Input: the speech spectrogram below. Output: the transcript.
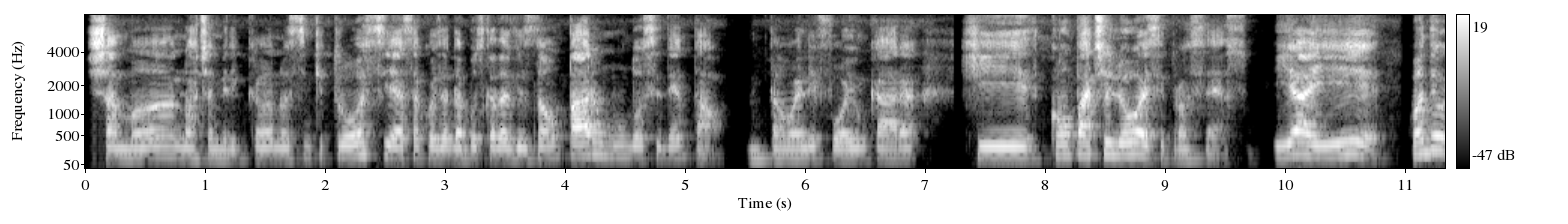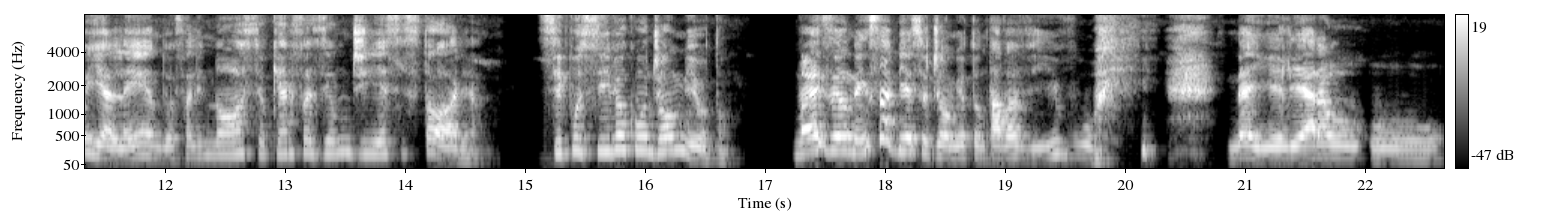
xamã norte-americano assim que trouxe essa coisa da busca da visão para o mundo ocidental. Então ele foi um cara que compartilhou esse processo. E aí, quando eu ia lendo, eu falei: "Nossa, eu quero fazer um dia essa história, se possível com o John Milton". Mas eu nem sabia se o John Milton estava vivo, né? E ele era o, o,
